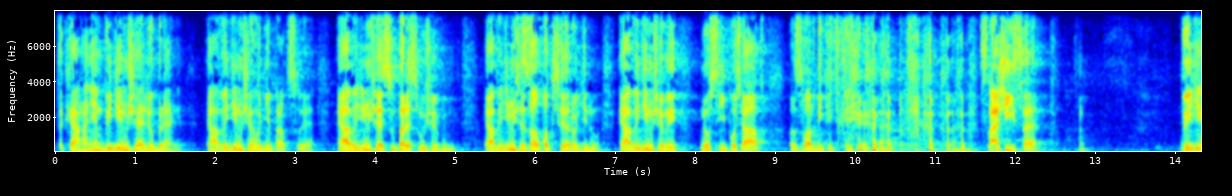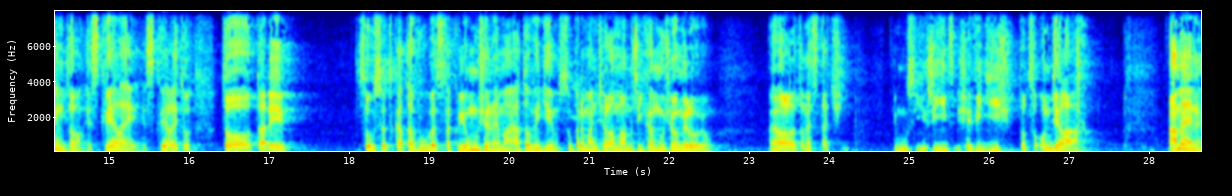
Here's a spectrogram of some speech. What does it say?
Tak já na něm vidím, že je dobrý. Já vidím, že hodně pracuje. Já vidím, že je super služebník. Já vidím, že zaopatřuje rodinu. Já vidím, že mi nosí pořád zvadlí kytky. Snaží se. Vidím to, je skvělej, je skvělej. To, to tady sousedka ta vůbec takového muže nemá. Já to vidím, super manžela mám, říkám mu, že ho miluju. Jo, ale to nestačí. Ty musí říct, že vidíš to, co on dělá. Amen.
